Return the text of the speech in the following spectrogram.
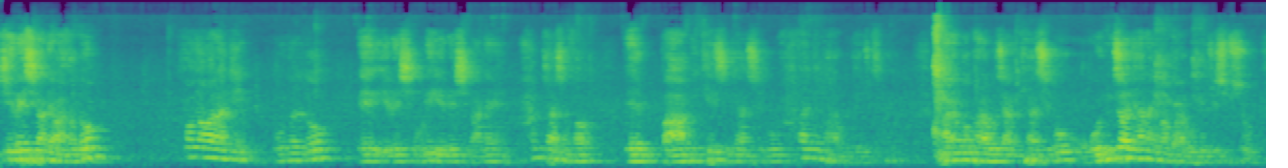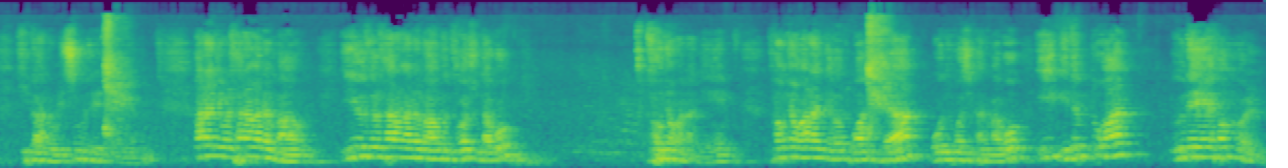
예배 시간에 와서도 성령 하나님 오늘도 내 예배 시 우리 예배 시간에 함께 하셔서 내 마음이 깨지게 하시고 하나님 바라보게 해주세요. 다른 거 바라보지 않게 하시고 온전히 하나님만 바라보게 해주십시오. 기도하는 우리 친구들이 되면 하나님을 사랑하는 마음, 이웃을 사랑하는 마음은 누가 준다고? 성령 하나님. 성령 하나님께서 도와주셔야 모든 것이 가능하고 이 믿음 또한 은혜의 선물,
